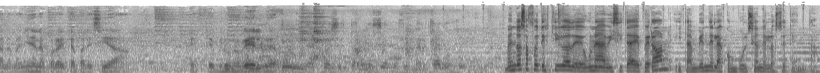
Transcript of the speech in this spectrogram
A la mañana por ahí te aparecía este, Bruno Gelber. Y después establecemos un mercado Mendoza fue testigo de una visita de Perón y también de la convulsión de los 70.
